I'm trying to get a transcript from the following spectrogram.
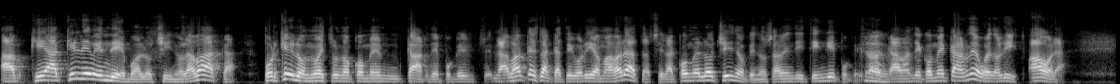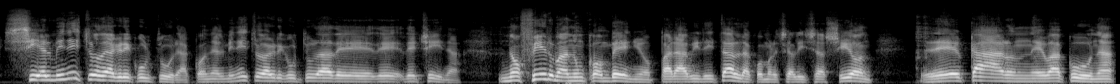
¿A qué, ¿A qué le vendemos a los chinos? La vaca. ¿Por qué los nuestros no comen carne? Porque la vaca es la categoría más barata. Se la comen los chinos que no saben distinguir porque Claro. acaban de comer carne. Bueno, listo. Ahora, si el ministro de Agricultura con el ministro de Agricultura de, China no firman un convenio para habilitar la comercialización de carne vacuna,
